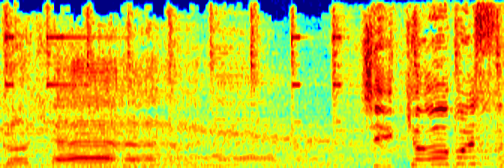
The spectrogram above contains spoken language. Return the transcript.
거야. 지켜볼 수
